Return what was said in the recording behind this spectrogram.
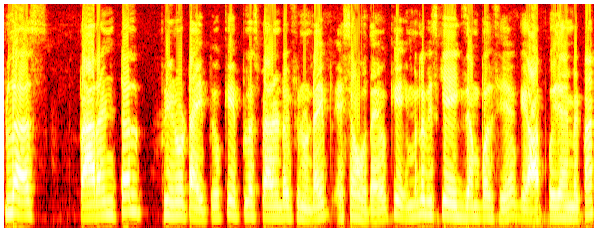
plus parental phenotype okay plus parent of phenotype ऐसा होता है ओके मतलब इसके एग्जाम्पल्स है ओके आपको ध्यान रखना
